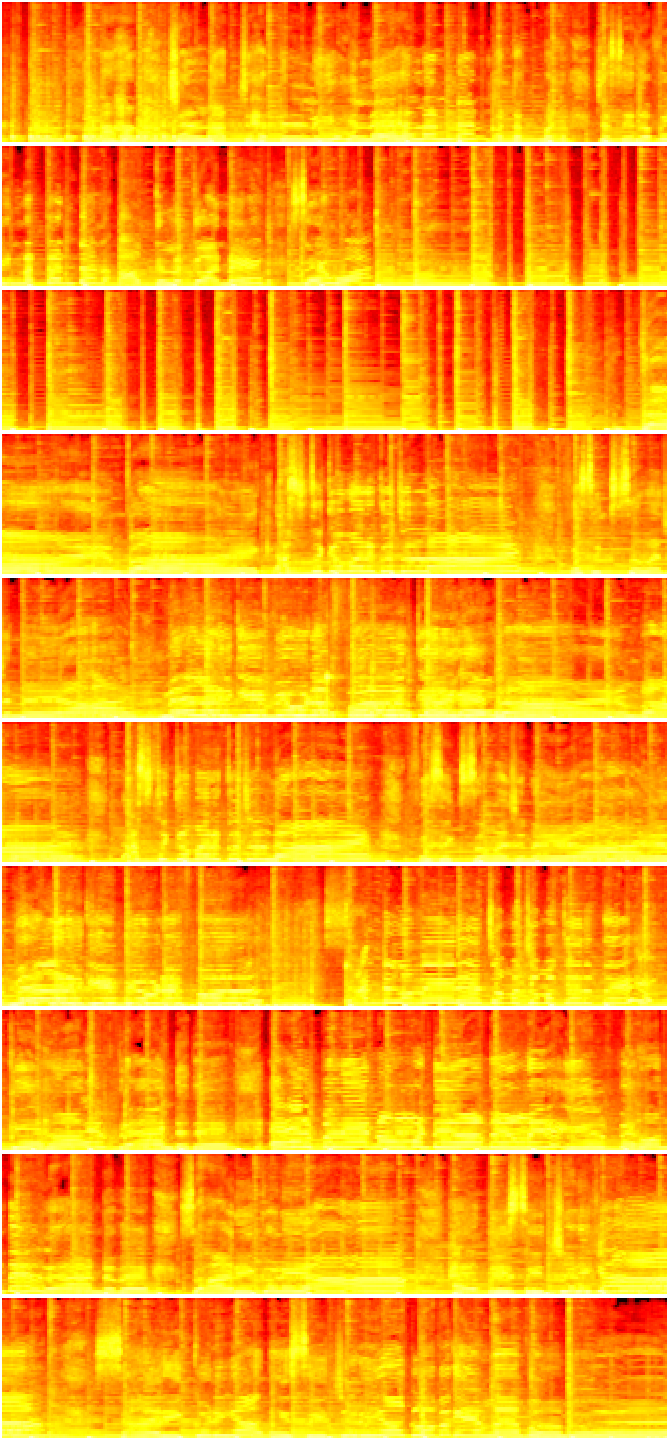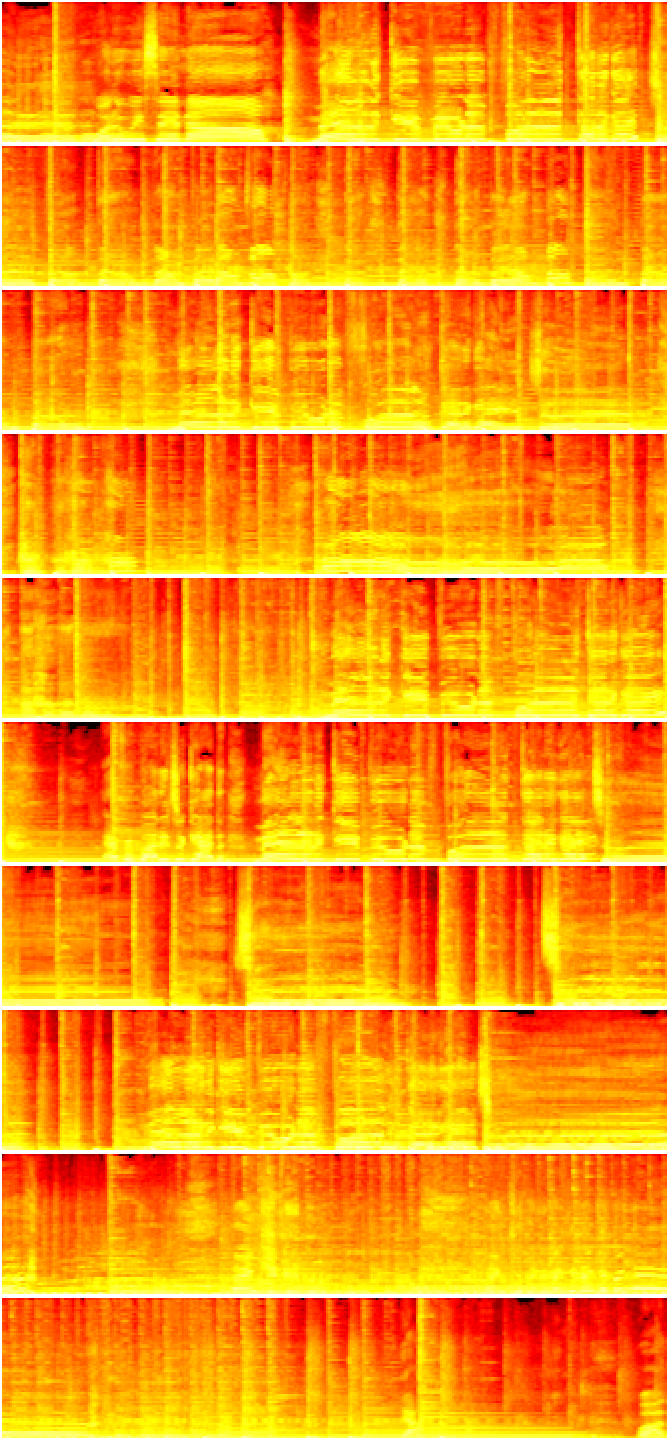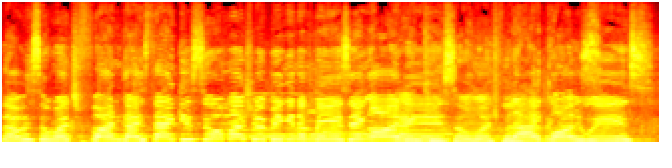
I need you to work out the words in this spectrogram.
Everybody together मैं लड़की ब्यूटीफुल कर गई चल चल चल मैं लड़की ब्यूटीफुल कर गई चल Thank you Thank you, thank you, thank you, thank you, thank you Yeah? Wow, that was so much fun, guys. Thank you so much for being an amazing audience. Thank you so much for like having us. always,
